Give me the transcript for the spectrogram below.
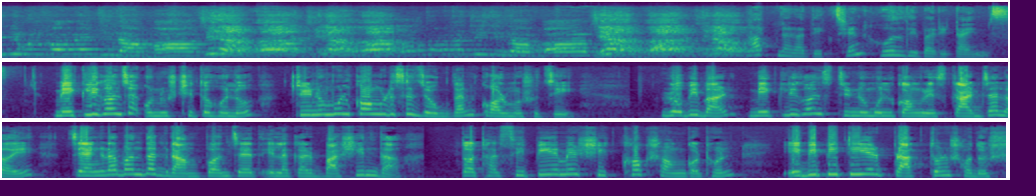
তৃণমূল কংগ্রেস জিন্দাবাদ। জিন্দাবাদ জিন্দাবাদ। মমতা ব্যানার্জি জিন্দাবাদ। জিন্দাবাদ জিন্দাবাদ। আপনারা দেখছেন হলদিবাড়ি টাইমস। মেকলিগঞ্জে অনুষ্ঠিত হল তৃণমূল কংগ্রেসে যোগদান কর্মসূচি। রবিবার মেকলিগঞ্জ তৃণমূল কংগ্রেস কার্যালয়ে চ্যাংরাবান্ধা গ্রাম পঞ্চায়েত এলাকার বাসিন্দা তথা সিপিএমের শিক্ষক সংগঠন এবিপিটি এর প্রাক্তন সদস্য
